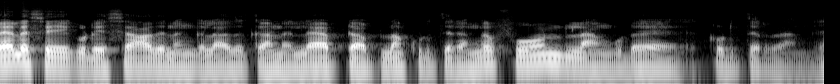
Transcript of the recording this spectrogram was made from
வேலை செய்யக்கூடிய சாதனங்கள் அதுக்கான லேப்டாப்லாம் கொடுத்துட்றாங்க. ஃபோன்லாம் கூட கொடுத்துட்றாங்க.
